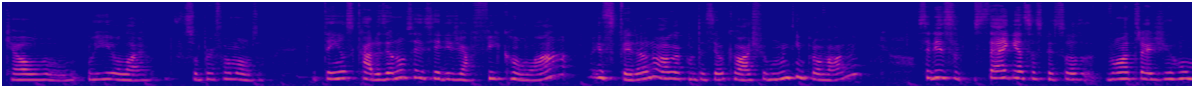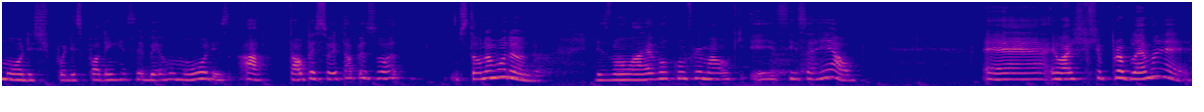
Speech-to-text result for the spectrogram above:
que é o, o Rio lá, super famoso. E tem os caras, eu não sei se eles já ficam lá esperando algo acontecer, o que eu acho muito improvável. Se eles seguem essas pessoas, vão atrás de rumores, tipo, eles podem receber rumores, ah, tal pessoa e tal pessoa estão namorando. Eles vão lá e vão confirmar o que, se isso é real. É, eu acho que o problema é,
